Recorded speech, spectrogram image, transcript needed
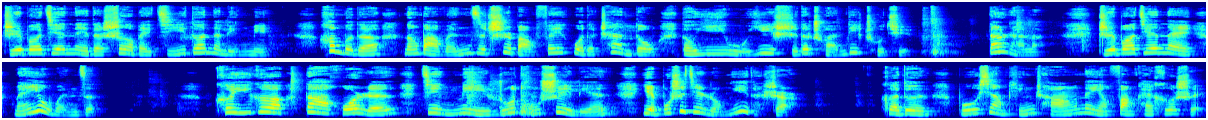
直播间内的设备极端的灵敏，恨不得能把蚊子翅膀飞过的颤动都一五一十地传递出去。当然了，直播间内没有蚊子。可一个大活人静谧如同睡莲，也不是件容易的事儿。赫顿不像平常那样放开喝水，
